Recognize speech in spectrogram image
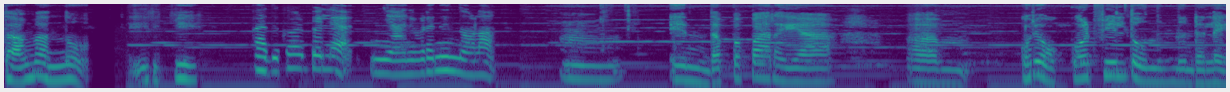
താൻ വന്നോ? ഇരിക്കേ. അത് കുഴപ്പമില്ല. ഞാനിവിടെ നിന്നോളാം. എന്തപ്പ പറയാ? ഒരു ഓക്വേർഡ് ഫീൽ തോന്നുന്നുണ്ടല്ലേ?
